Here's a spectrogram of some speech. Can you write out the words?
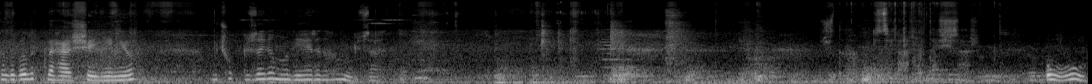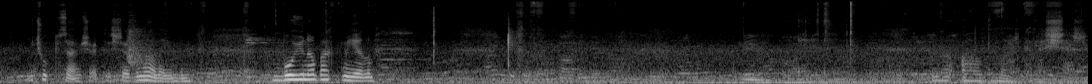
Kalabalıkla her şey yeniyor. Bu çok güzel ama diğeri daha mı güzel? Oo, bu çok güzelmiş arkadaşlar. Bunu alayım bunu. Boyuna bakmayalım. Evet. Bunu aldım arkadaşlar.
